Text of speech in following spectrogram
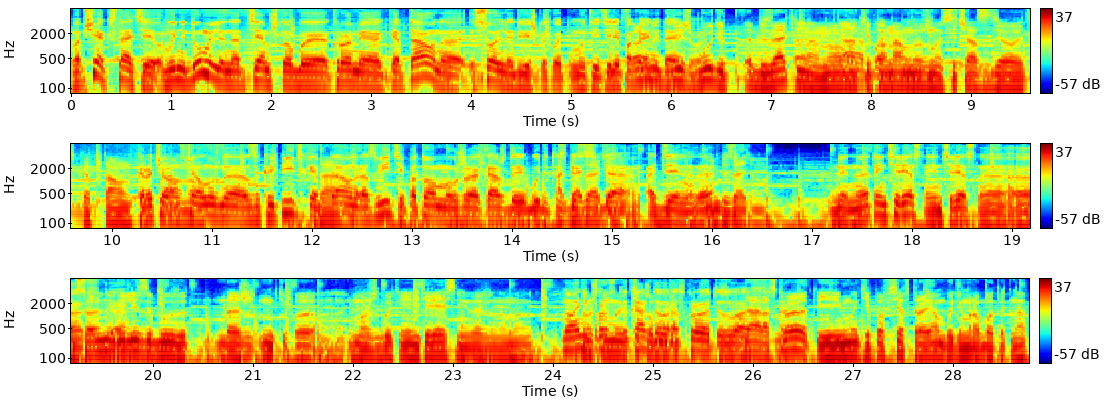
Вообще, кстати, вы не думали над тем, чтобы кроме Кэптауна сольный движ какой-то мутить? Или пока Сольный не до движ этого? будет обязательно, но, Да, типа, по-любому. нам нужно сейчас сделать Кэптаун. Короче, вам сначала нужно закрепить Кэптаун, развить, и потом уже каждый будет искать себя отдельно, да? Обязательно. Блин, ну это интересно, интересно. э, Сольные да. релизы будут даже, ну, типа, может быть, и интереснее даже намного. Ну они просто мы, типа, каждого будем- раскроют из вас. Да, раскроют, и мы, типа, все втроем будем работать над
